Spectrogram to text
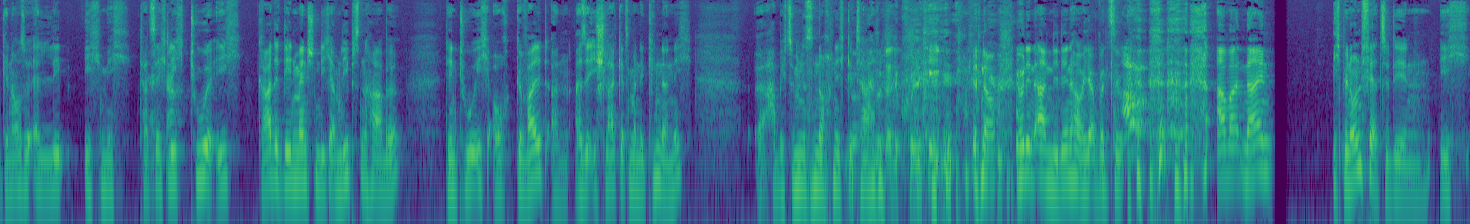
genauso erlebe ich mich. Tatsächlich ja, tue ich, gerade den Menschen, die ich am liebsten habe, den tue ich auch Gewalt an. Also ich schlage jetzt meine Kinder nicht. Äh, habe ich zumindest noch nicht getan. Nur, nur deine Kollegen. genau, nur den Andi, den haue ich ab und zu. Aber nein, ich bin unfair zu denen. Ich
